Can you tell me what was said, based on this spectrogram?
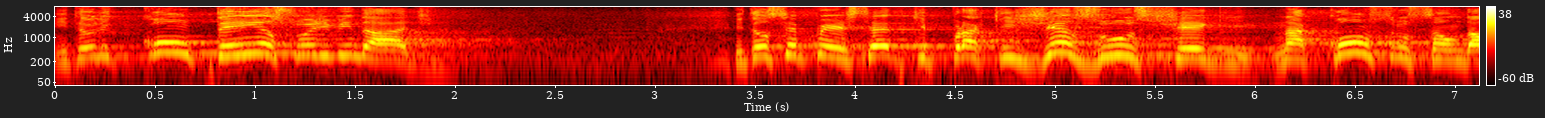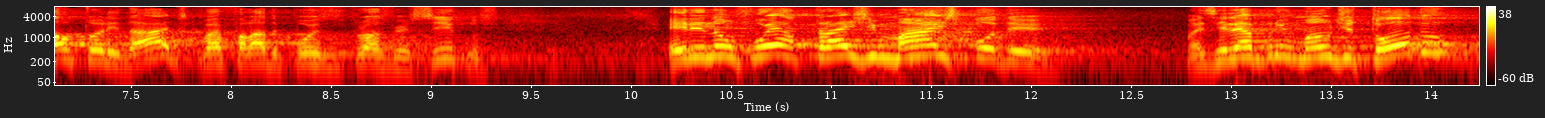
então ele contém a sua divindade. Então você percebe que para que Jesus chegue na construção da autoridade, que vai falar depois dos próximos versículos, ele não foi atrás de mais poder, mas ele abriu mão de todo.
